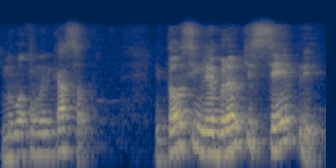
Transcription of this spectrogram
numa comunicação. Então, assim, lembrando que sempre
